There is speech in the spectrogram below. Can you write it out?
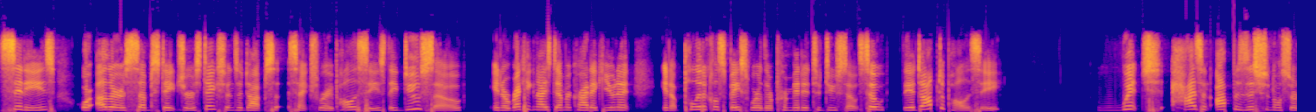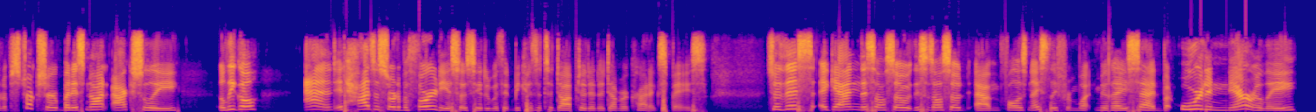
cities or other sub-state jurisdictions adopt sanctuary policies, they do so in a recognized democratic unit in a political space where they're permitted to do so. So they adopt a policy which has an oppositional sort of structure, but it's not actually illegal, and it has a sort of authority associated with it because it's adopted in a democratic space. So this, again, this also this is also um, follows nicely from what Mireille said. But ordinarily,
